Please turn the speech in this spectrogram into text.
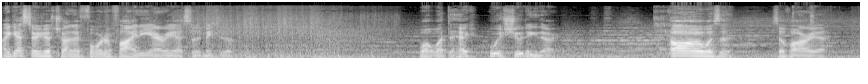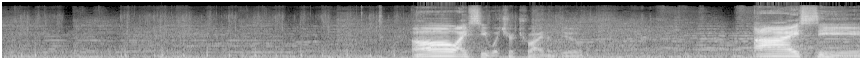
I guess they're just trying to fortify the area so it makes it a... Whoa, what the heck? Who is shooting there? Oh, it was a Selvaria. Oh, I see what you're trying to do. I see.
